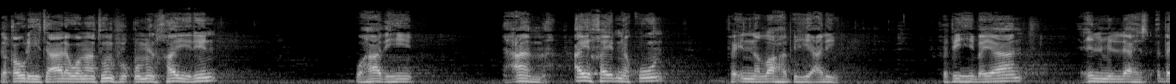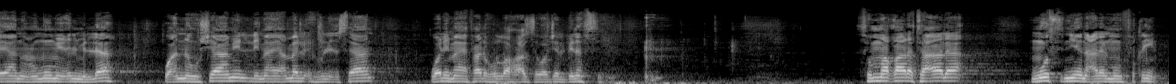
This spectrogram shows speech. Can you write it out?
لقوله تعالى وما تنفق من خير وهذه عامة. أي خير يكون فإن الله به عليم. ففيه بيان علم الله بيان عموم علم الله وأنه شامل لما يعمله الإنسان ولما يفعله الله عز وجل بنفسه. ثم قال تعالى مثنيا على المنفقين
